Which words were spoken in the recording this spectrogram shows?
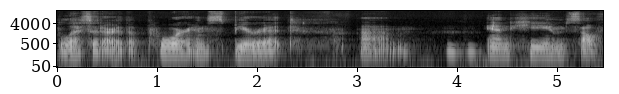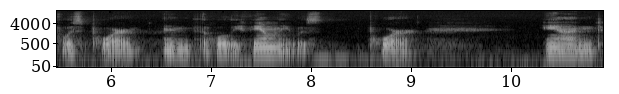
blessed are the poor in spirit um, and he himself was poor and the holy family was poor. And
